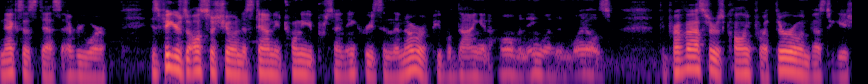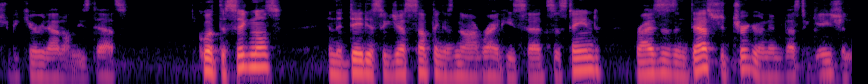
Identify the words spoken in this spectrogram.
in excess deaths everywhere. His figures also show an astounding 28% increase in the number of people dying at home in England and Wales. The professor is calling for a thorough investigation to be carried out on these deaths. Quote, the signals and the data suggest something is not right, he said. Sustained rises in deaths should trigger an investigation.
